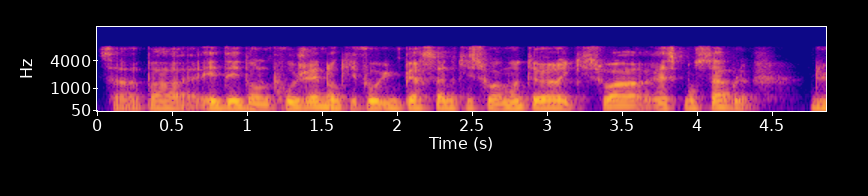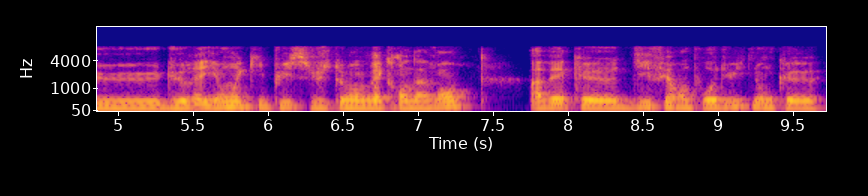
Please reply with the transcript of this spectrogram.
ça va pas aider dans le projet. Donc il faut une personne qui soit moteur et qui soit responsable du, du rayon et qui puisse justement mettre en avant avec euh, différents produits. Donc euh,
